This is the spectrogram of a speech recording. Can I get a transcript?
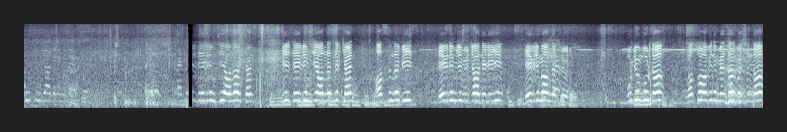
Anısı mücadelemizde yapıyoruz. Bir devrimciyi anarken, bir devrimciyi anlatırken aslında biz devrimci mücadeleyi, devrimi anlatıyoruz. Bugün burada Nasuh abinin mezar başında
